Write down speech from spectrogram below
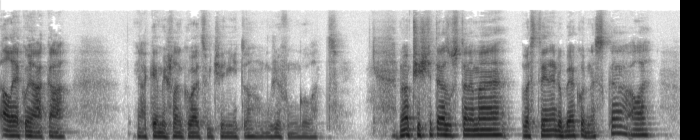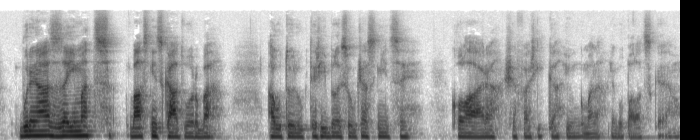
Ale jako nějaká, nějaké myšlenkové cvičení to může fungovat. No a příště teda zůstaneme ve stejné době jako dneska, ale bude nás zajímat básnická tvorba autorů, kteří byli současníci Kolára, Šafaříka, Jungmana nebo Palackého.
